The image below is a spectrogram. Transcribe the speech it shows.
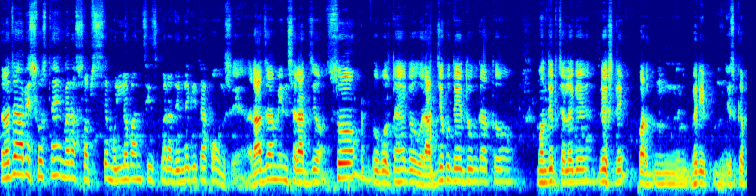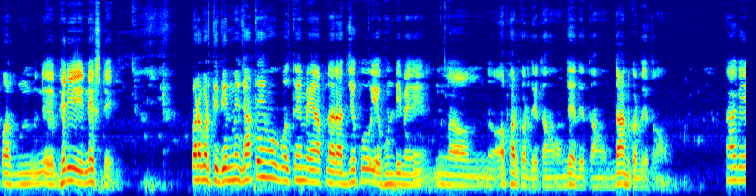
राजा अभी सोचते हैं मेरा सबसे मूल्यवान चीज़ मेरा ज़िंदगी का कौन से है? राजा मीन्स राज्य। सो वो बोलते हैं कि वो राज्य को दे दूँगा तो मंदिर चले गए नेक्स्ट डे पर वेरी इसका पर वेरी नेक्स्ट डे परवर्ती दिन में जाते हैं, वो बोलते हैं, मैं अपना राज्य को ये हुंडी में ऑफ़र कर देता हूँ, दे देता हूँ, दान कर देता हूँ। आगे,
